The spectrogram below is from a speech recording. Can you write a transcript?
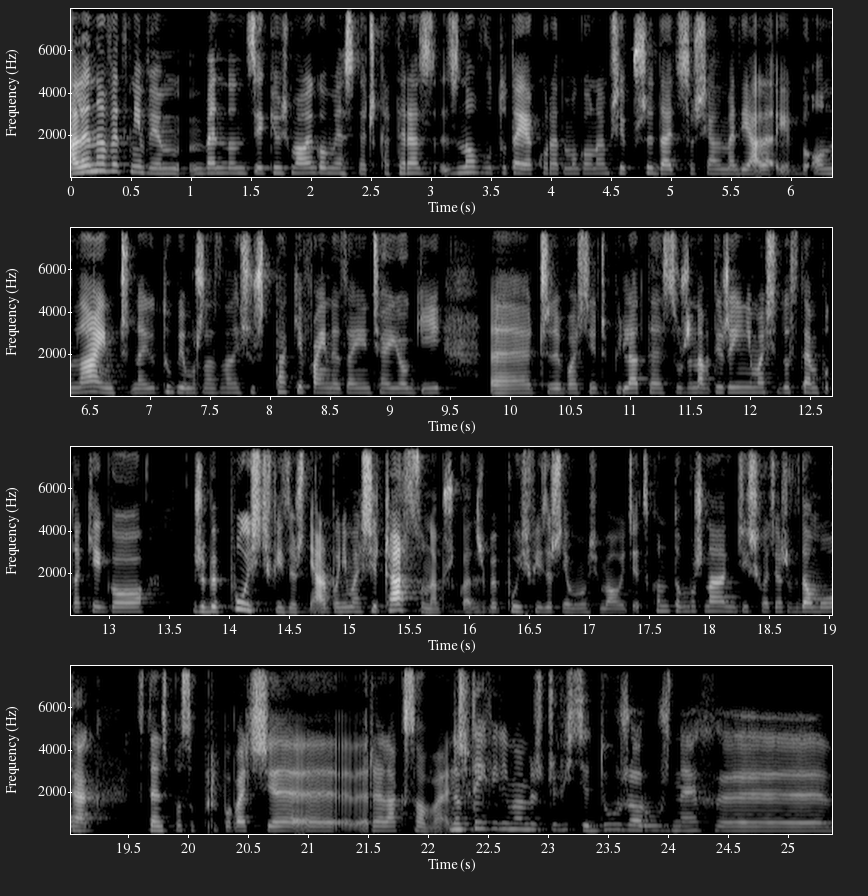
Ale nawet nie wiem, będąc z jakiegoś małego miasteczka, teraz znowu tutaj akurat mogą nam się przydać social media, ale jakby online czy na YouTubie można znaleźć już takie fajne zajęcia jogi, e, czy właśnie czy pilatesu, że nawet jeżeli nie ma się dostępu takiego żeby pójść fizycznie, albo nie ma się czasu na przykład, żeby pójść fizycznie, bo ma się małe dziecko, no to można gdzieś chociaż w domu tak w ten sposób próbować się e, relaksować. No w tej chwili mamy rzeczywiście dużo różnych y,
